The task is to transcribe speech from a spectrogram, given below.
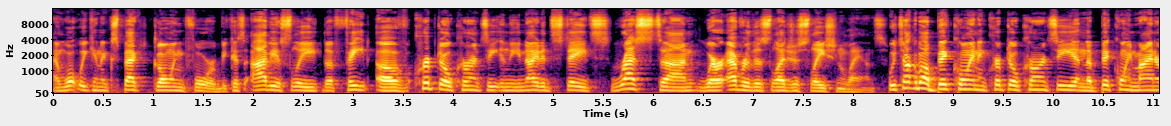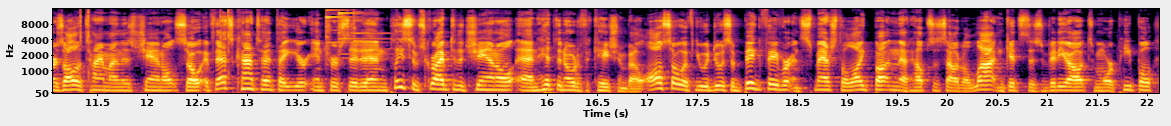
and what we can expect going forward because obviously the fate of cryptocurrency in the United States States rests on wherever this legislation lands. We talk about Bitcoin and cryptocurrency and the Bitcoin miners all the time on this channel, so if that's content that you're interested in, please subscribe to the channel and hit the notification bell. Also, if you would do us a big favor and smash the like button, that helps us out a lot and gets this video out to more people.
